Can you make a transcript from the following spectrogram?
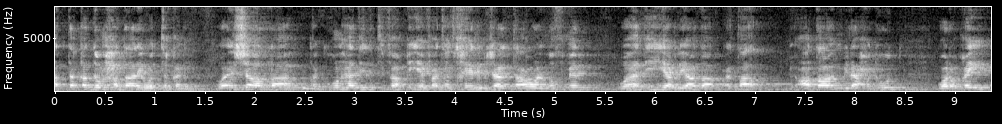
التقدم الحضاري والتقني. وإن شاء الله تكون هذه الاتفاقية فتحة خير لمجال التعاون المثمر. وهذه هي الرياضة عطاء, بلا حدود ورقي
